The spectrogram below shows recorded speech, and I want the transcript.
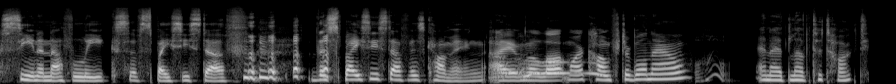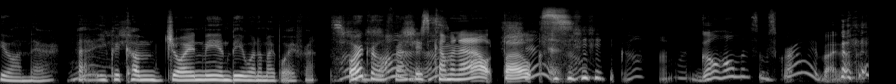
seen enough leaks of spicy stuff, the spicy stuff is coming. I am a lot more comfortable now, Oh. And I'd love to talk to you on there. Uh, you could come join me and be one of my boyfriends Oh or my girlfriends. God. She's Oh, coming out, folks. Oh, go, go home and subscribe. I gotta,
